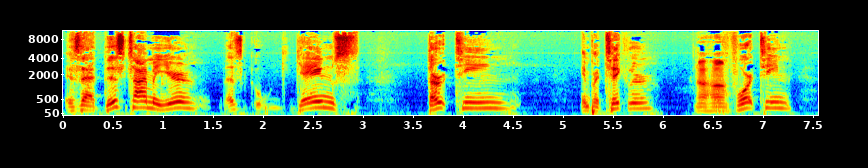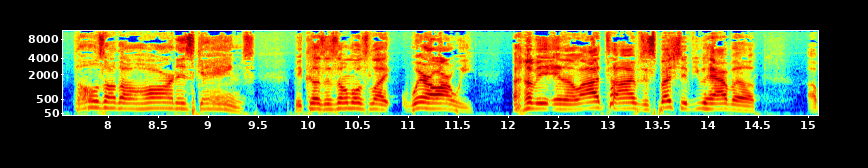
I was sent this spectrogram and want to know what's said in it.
is that this time of year, that's games 13 in particular, uh-huh. 14, those are the hardest games because it's almost like, where are we? I mean, and a lot of times, especially if you have a, a,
